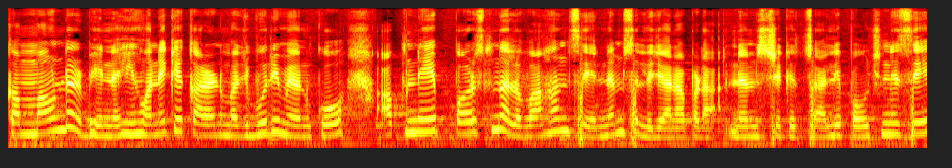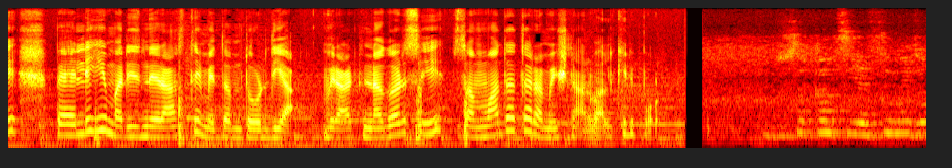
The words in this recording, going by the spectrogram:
कंपाउंडर भी नहीं होने के कारण मजबूरी में उनको अपने पर्सनल वाहन से निम्स ले जाना पड़ा। निम्स चिकित्सालय पहुँचने से पहले ही मरीज़ ने रास्ते में दम तोड़ दिया। विराटनगर से संवाददाता रमेश नालवाल की रिपोर्ट। कल सीएससी में जो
